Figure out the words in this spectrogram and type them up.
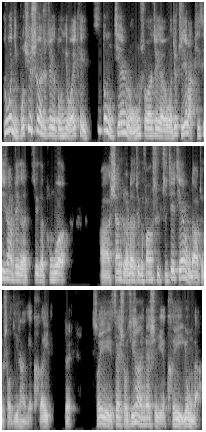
如果你不去设置这个东西，我也可以自动兼容，说这个我就直接把 PC 上这个这个通过啊删格的这个方式直接兼容到这个手机上也可以。对，所以在手机上应该是也可以用的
